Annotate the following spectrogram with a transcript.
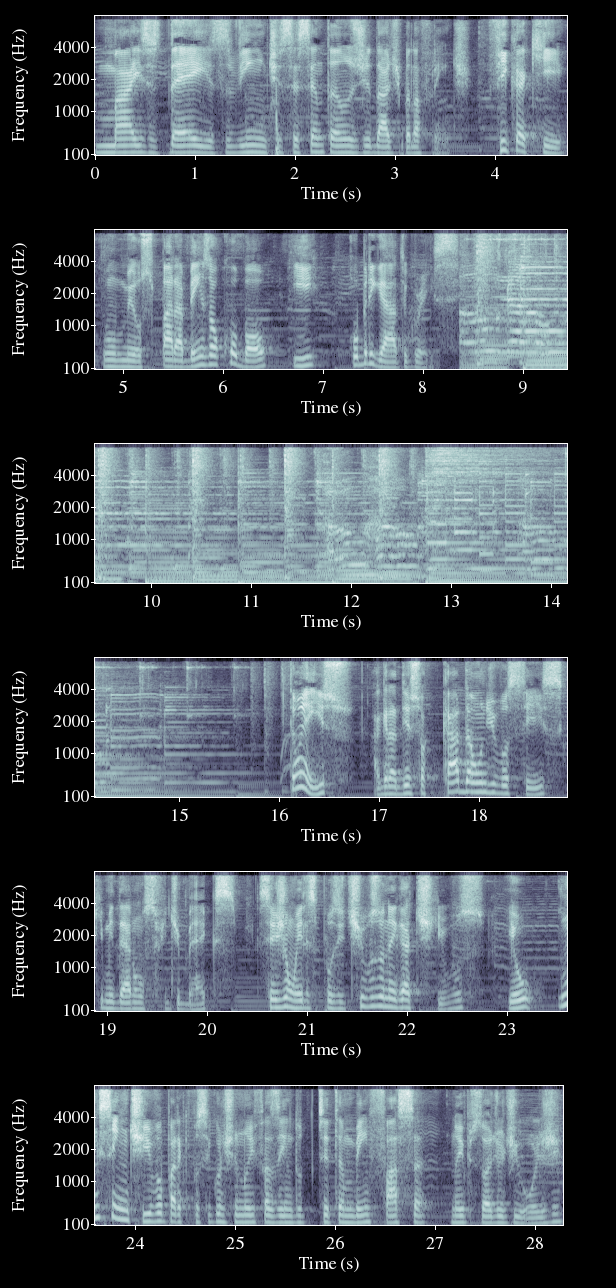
mais 10, 20, 60 anos de idade pela frente. Fica aqui os meus parabéns ao COBOL e obrigado, Grace. Oh, então é isso. Agradeço a cada um de vocês que me deram os feedbacks, sejam eles positivos ou negativos. Eu incentivo para que você continue fazendo você também faça no episódio de hoje.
